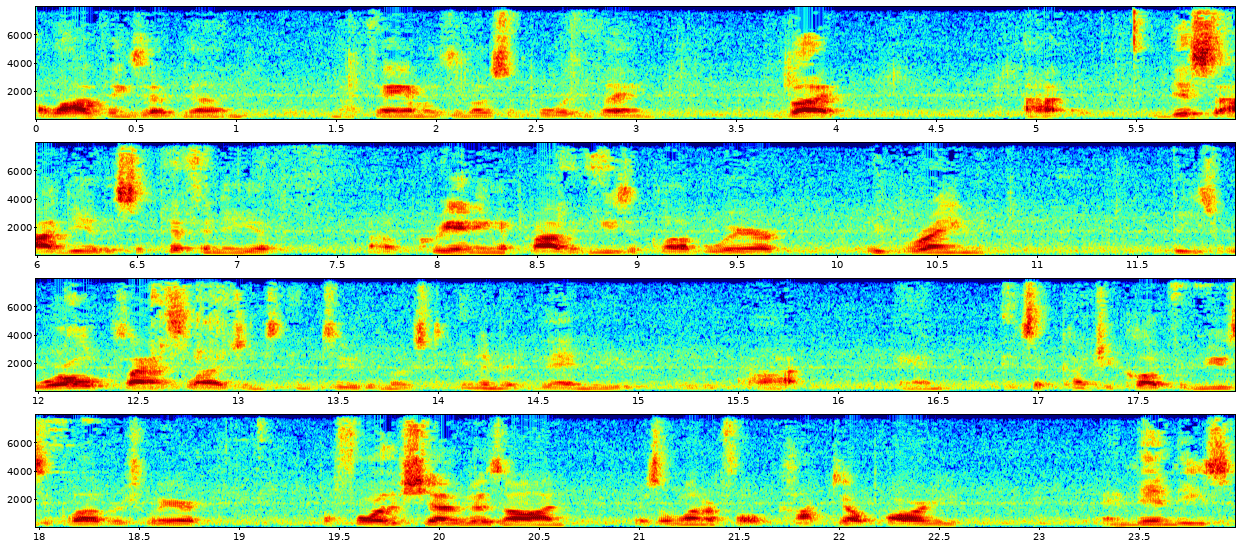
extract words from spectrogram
a lot of things I've done. My family's the most important thing, but uh, this idea, this epiphany of, of creating a private music club where we bring these world class legends into the most intimate venue. Uh, and it's a country club for music lovers where before the show goes on, there's a wonderful cocktail party. And then these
